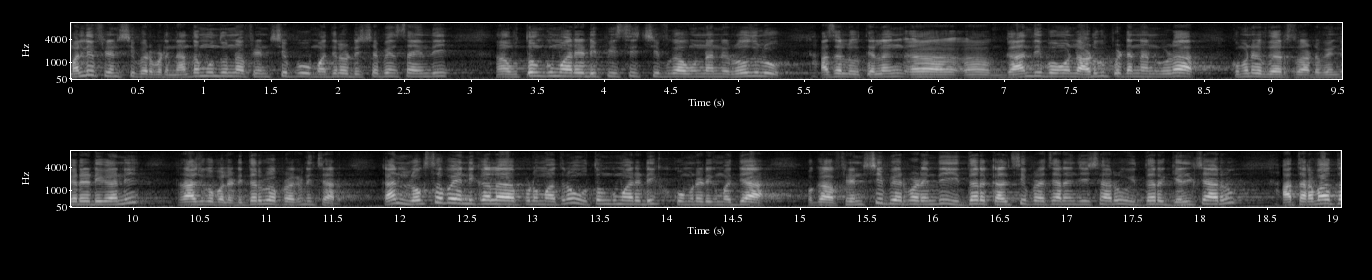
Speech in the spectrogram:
మళ్ళీ ఫ్రెండ్షిప్ ఏర్పడింది. అంతకుముందు ఉన్న ఫ్రెండ్షిప్ మధ్యలో డిస్టర్బెన్స్ అయింది. ఉత్తమ్ కుమార్ రెడ్డి పీసీ చీఫ్గా ఉన్నన్ని రోజులు అసలు తెలంగాణ గాంధీ భవన్లో అడుగు పెట్టానని కూడా కుమారెడ్డి బ్రదర్స్ అటు వెంకరెడ్డి కానీ రాజగోపాల్ రెడ్డి ఇద్దరు కూడా ప్రకటించారు. కానీ లోక్సభ ఎన్నికలప్పుడు మాత్రం ఉత్తమ్ కుమార్ రెడ్డికి కుమారెడ్డికి మధ్య ఒక ఫ్రెండ్షిప్ ఏర్పడింది. ఇద్దరు కలిసి ప్రచారం చేశారు ఇద్దరు గెలిచారు. ఆ తర్వాత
